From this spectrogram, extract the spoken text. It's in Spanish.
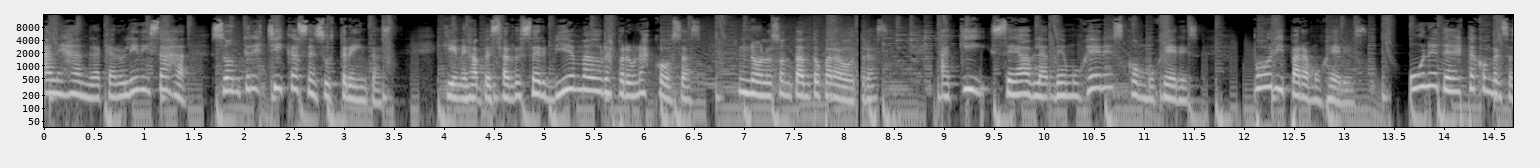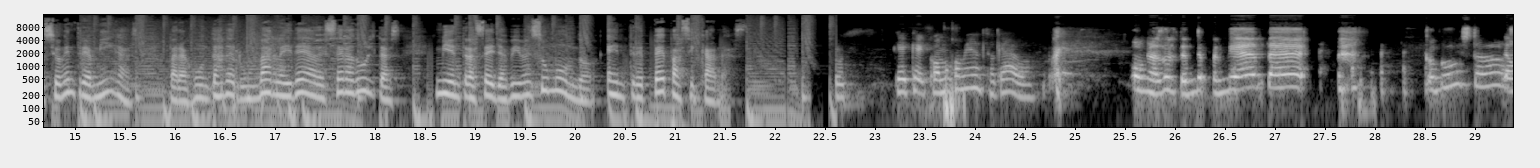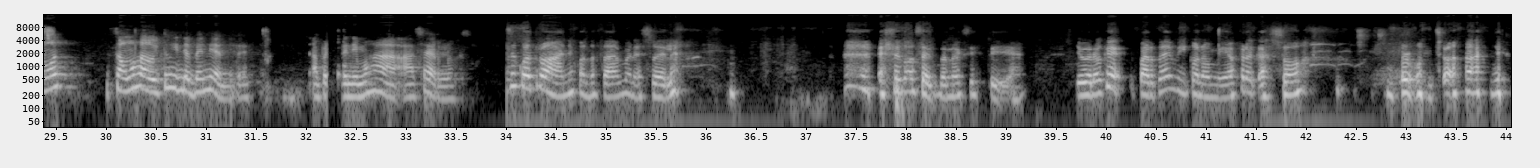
Alejandra, Carolina y Saja son tres chicas en sus treintas, quienes a pesar de ser bien maduras para unas cosas, no lo son tanto para otras. Aquí se habla de mujeres con mujeres, por y para mujeres. Únete a esta conversación entre amigas para juntas derrumbar la idea de ser adultas mientras ellas viven su mundo entre pepas y canas. ¿Qué, qué, cómo comienzo? ¿Qué hago? Un adulto independiente. Con gusto. Somos, somos adultos independientes. Aprendimos a, a hacerlos. Hace cuatro años, cuando estaba en Venezuela, ese concepto no existía. Yo creo que parte de mi economía fracasó por muchos años.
